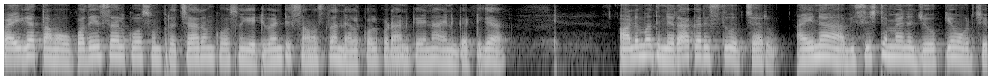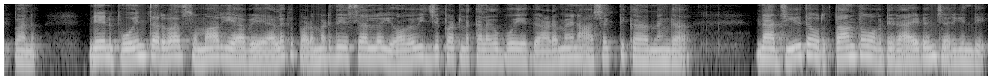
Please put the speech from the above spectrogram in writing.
పైగా తమ ఉపదేశాల కోసం ప్రచారం కోసం ఎటువంటి సంస్థ నెలకొల్పడానికైనా ఆయన గట్టిగా అనుమతి నిరాకరిస్తూ వచ్చారు. అయినా విశిష్టమైన జోక్యం ఒకటి చెప్పాను. నేను పోయిన తర్వాత సుమారు యాభై ఏళ్ళకి పడమటి దేశాల్లో యోగ విద్య పట్ల కలగబోయే గాఢమైన ఆసక్తి కారణంగా నా జీవిత వృత్తాంతం ఒకటి రాయడం జరిగింది.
